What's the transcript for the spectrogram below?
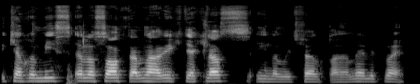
vi kanske miss, eller saknar den här riktiga klass inom mittfältaren enligt mig.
